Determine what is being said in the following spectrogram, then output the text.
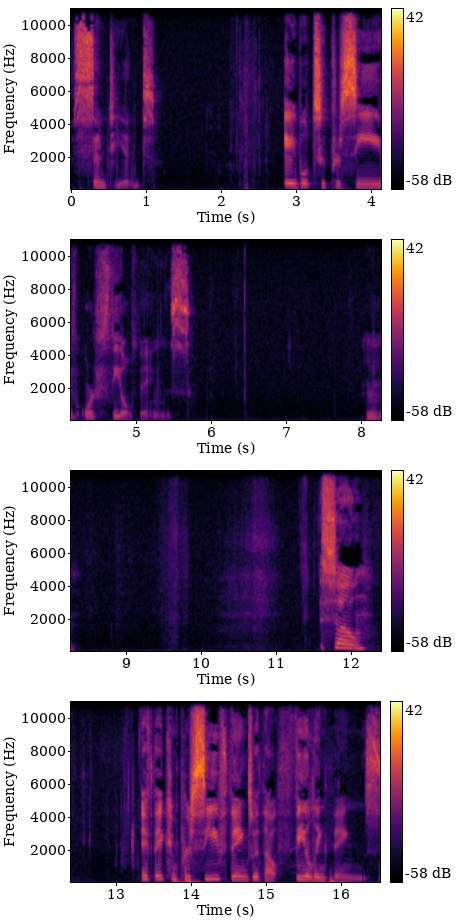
sentient, able to perceive or feel things. Hmm. So, if they can perceive things without feeling things,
